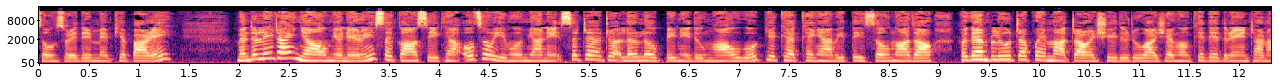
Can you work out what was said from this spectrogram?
ဆုံဆိုတဲ့သတင်းပဲဖြစ်ပါတယ်။ မန္တလေးတိုင်းညောင်မြို့နယ်တွင်စစ်ကောင်စီခန့်အုပ်ချုပ်ရေးမှူးများနှင့်စစ်တပ်အတွက်လှုပ်လှုပ်ပေးနေသူ9ဦးကိုပြစ်ခတ်ခံရပြီးတိစုံသွားကြောင်းဗကန်ဘလူးတပ်ဖွဲ့မှတာဝန်ရှိသူတို့ကရန်ကုန်ခေတ်သစ်သတင်းဌာန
